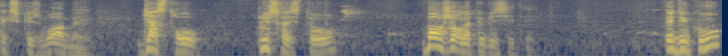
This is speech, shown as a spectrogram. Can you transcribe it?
excuse-moi, mais gastro plus resto, bonjour la publicité. Et du coup,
